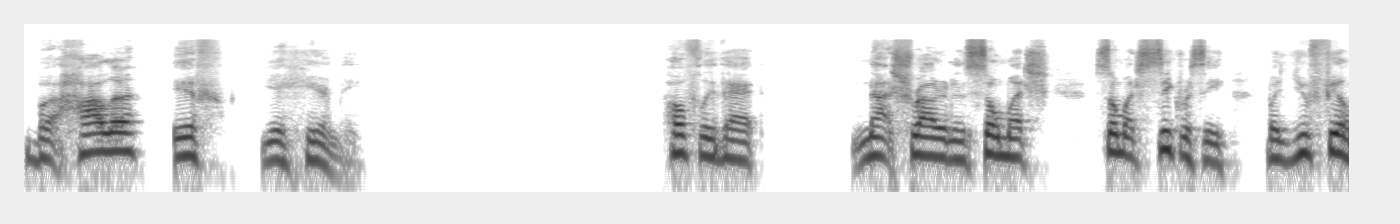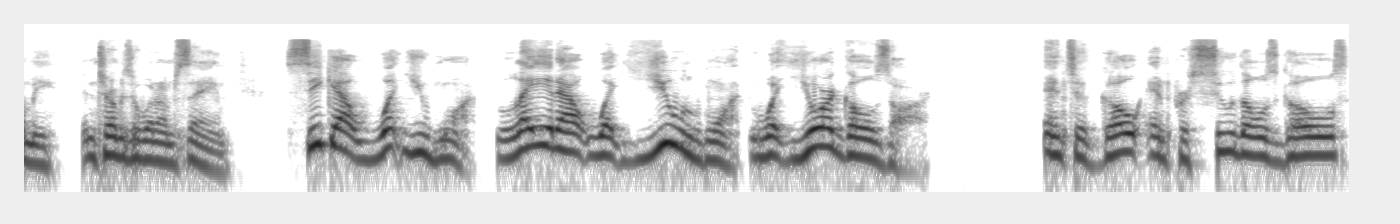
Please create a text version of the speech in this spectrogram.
But holla if you hear me. Hopefully that not shrouded in so much so much secrecy, but you feel me in terms of what I'm saying. Seek out what you want, lay it out what you want, what your goals are, and to go and pursue those goals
